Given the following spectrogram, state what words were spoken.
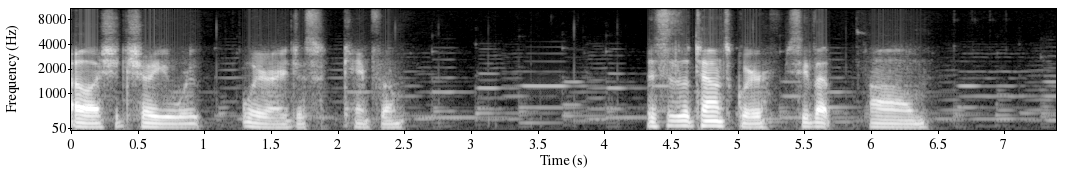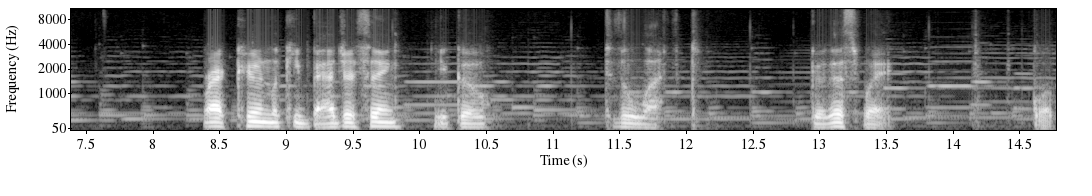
Oh, I should show you where, where I just came from. This is the town square. See that um, raccoon looking badger thing, you go to the left. Go this way. Go up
